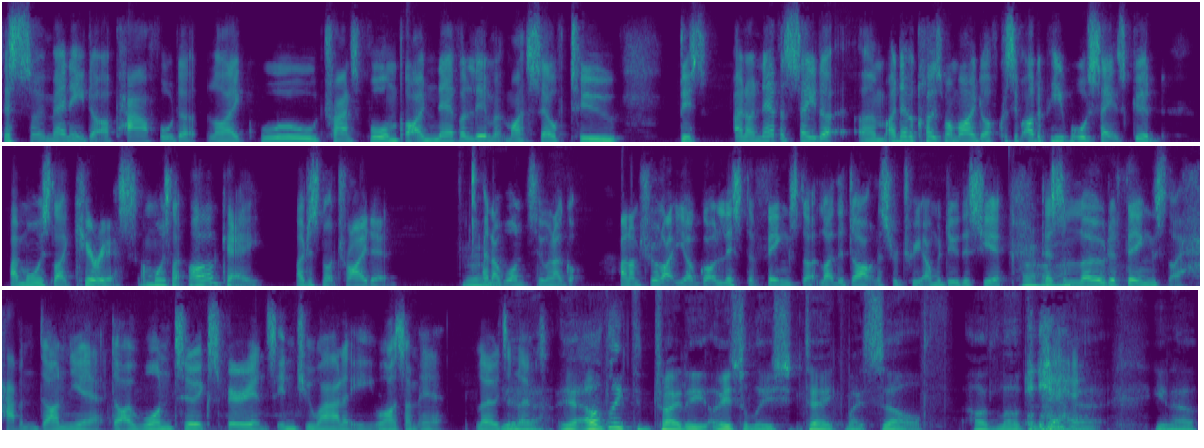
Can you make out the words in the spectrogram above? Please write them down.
there's so many that are powerful that like will transform. But I never limit myself to this, and I never say that. Um, I never close my mind off because if other people will say it's good, I'm always like curious. I'm always like, oh, okay. I just not tried it, and I want to, and I got. And I'm sure, like, yeah, I've got a list of things that, like the darkness retreat, I'm gonna do this year. There's a Uh-huh. load of things that I haven't done yet that I want to experience in duality whilst I'm here. Loads and yeah, loads. yeah. I would like to try the isolation tank myself. I would love to do Yeah. that. You know,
